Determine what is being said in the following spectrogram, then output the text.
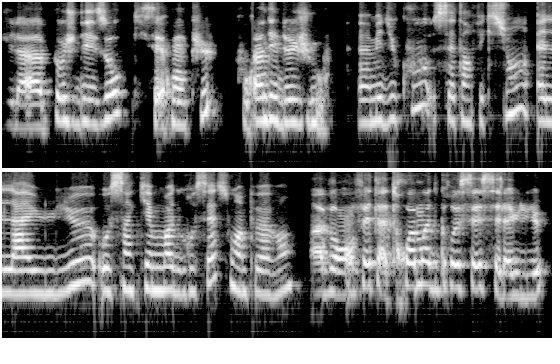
J'ai la poche des os qui s'est rompue pour un des deux jumeaux. Euh, mais du coup, cette infection, elle a eu lieu au cinquième mois de grossesse ou un peu avant? Avant, en fait, à trois mois de grossesse, elle a eu lieu.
